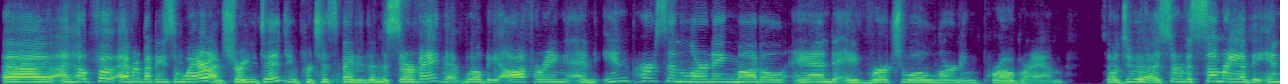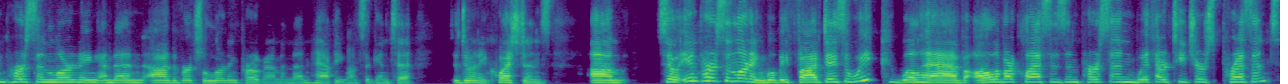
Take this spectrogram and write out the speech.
uh, I hope everybody's aware, I'm sure you did, you participated in the survey that we'll be offering an in-person learning model and a virtual learning program. So I'll do a sort of a summary of the in-person learning and then uh, the virtual learning program and then happy once again to, to do any questions. Um, so in-person learning will be five days a week. We'll have all of our classes in person with our teachers present.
